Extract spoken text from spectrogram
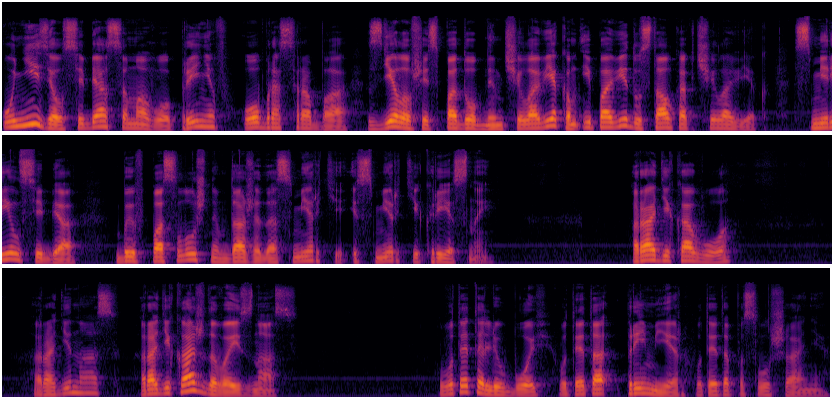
унизил себя самого, приняв образ раба, сделавшись подобным человеком и по виду стал как человек, смирил себя, быв послушным даже до смерти и смерти крестной. Ради кого? Ради нас, ради каждого из нас. Вот это любовь, вот это пример, вот это послушание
